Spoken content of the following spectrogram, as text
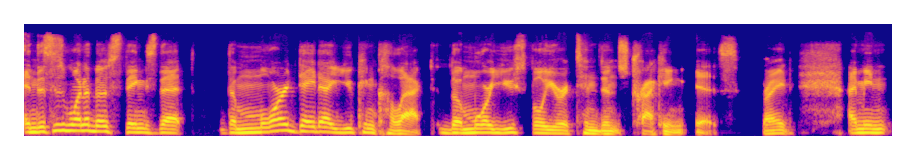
and this is one of those things that the more data you can collect, the more useful your attendance tracking is, right? I mean,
